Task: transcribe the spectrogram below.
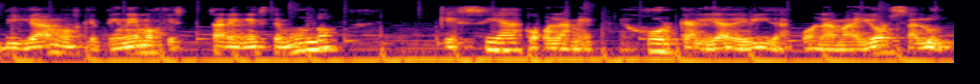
digamos que tenemos que estar en este mundo, que sea con la mejor calidad de vida, con la mayor salud.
